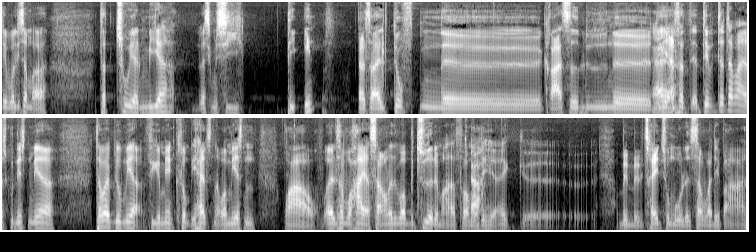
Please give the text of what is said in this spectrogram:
det var ligesom, at, der tog jeg mere, hvad skal man sige, det ind. Altså alt duften, øh, græsset, lyden. Øh, Ja, det, ja. Altså, det, der, der var jeg sgu næsten mere... Der var jeg blevet mere, fik jeg mere en klump i halsen, og var mere sådan, wow, altså hvor har jeg savnet det, hvor betyder det meget for mig, Ja. det her, ikke? Øh, men med 3-2-målet, så var det bare,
